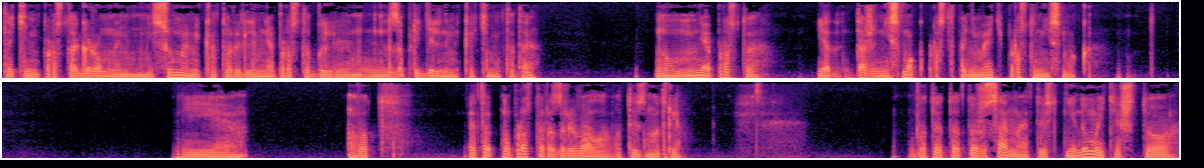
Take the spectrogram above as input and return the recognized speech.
такими просто огромными суммами, которые для меня просто были запредельными какими-то, да, ну, меня просто... Я даже не смог просто, понимаете, просто не смог. И вот это, ну, просто разрывало вот изнутри. Вот это то же самое. То есть не думайте, что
